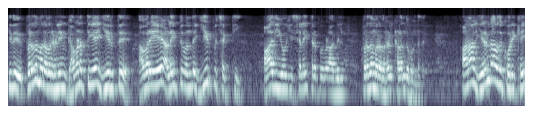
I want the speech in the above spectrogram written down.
இது பிரதமர் அவர்களின் கவனத்தையே ஈர்த்து அவரையே அழைத்து வந்த ஈர்ப்பு சக்தி ஆதியோகி சிலை திறப்பு விழாவில் பிரதமர் அவர்கள் கலந்து கொண்டது. ஆனால் இரண்டாவது கோரிக்கை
